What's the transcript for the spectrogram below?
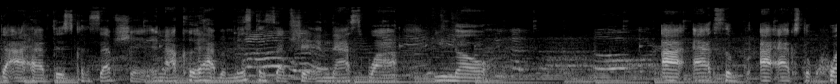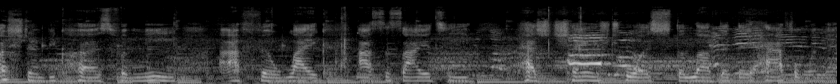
that I have this conception and I could have a misconception and that's why you know I asked the I asked the question because for me I feel like our society has changed towards the love that they have for women.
